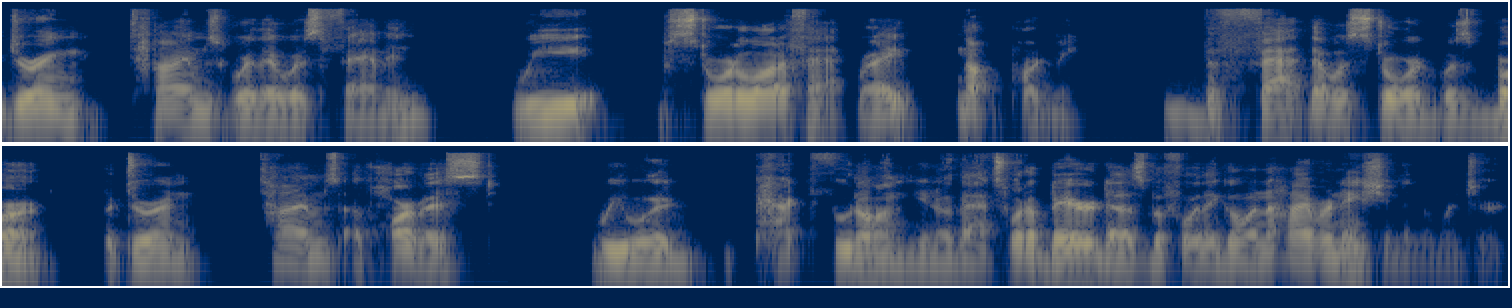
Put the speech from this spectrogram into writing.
during times where there was famine, we stored a lot of fat, right? Not, pardon me, the fat that was stored was burned. But during times of harvest, we would pack food on. You know, that's what a bear does before they go into hibernation in the winter.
